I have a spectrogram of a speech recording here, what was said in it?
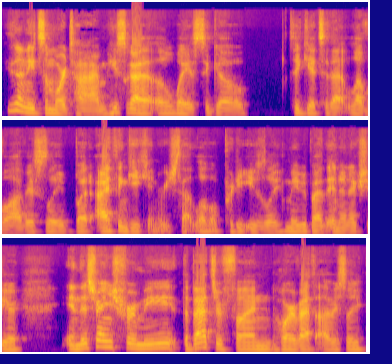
he's gonna need some more time. He's got a ways to go to get to that level, obviously, but I think he can reach that level pretty easily, maybe by the end of next year. In this range, for me, the bats are fun. Horvath, obviously.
